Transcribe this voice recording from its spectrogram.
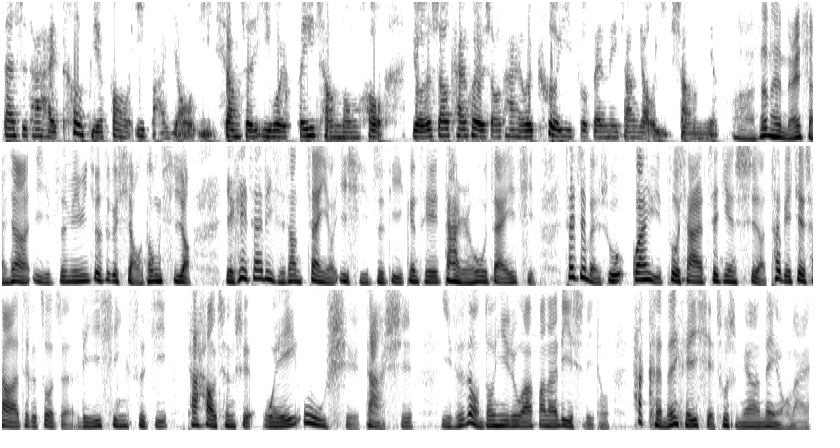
但是他还特别放了一把摇椅，象征意味非常浓厚。有的时候开会的时候，他还会刻意坐在那张摇椅上面。啊，真的很难想像。椅子明明就是个小东西哦，也可以在历史上占有一席之地，跟这些大人物在一起。在这本书关于坐下这件事啊，特别介绍了这个作者黎辛斯基，他号称是唯物史大师。椅子这种东西，如果要放在历史里头，他可能可以写出什么样的内容来？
